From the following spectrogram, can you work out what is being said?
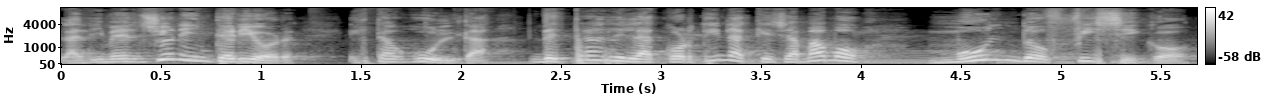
la dimensión interior, está oculta detrás de la cortina que llamamos mundo físico,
